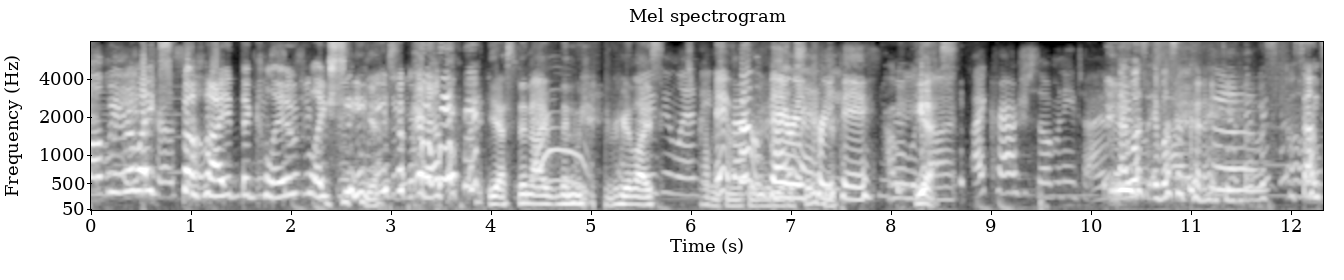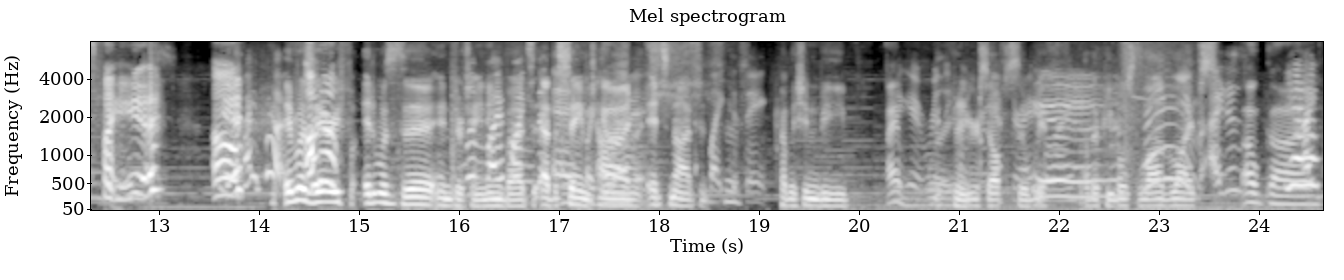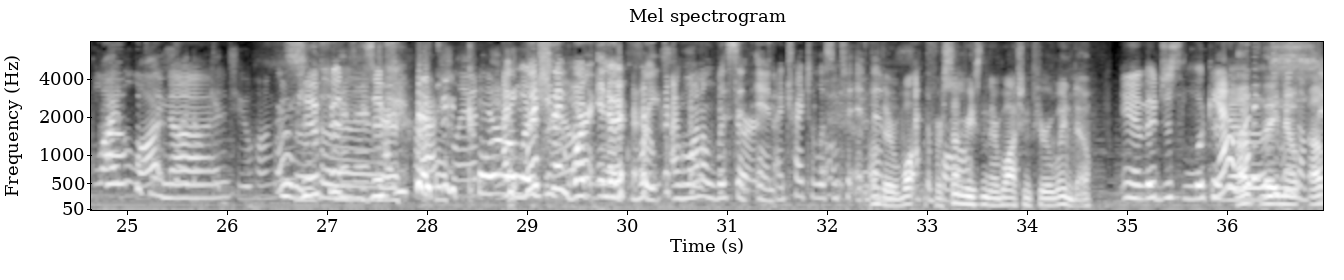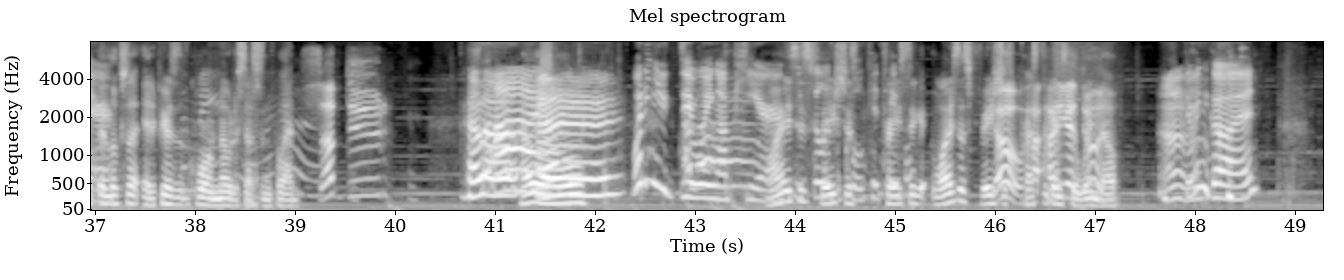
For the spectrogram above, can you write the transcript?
Lovely We were like intro, so- behind the cliff, like sneaking Yes. around. yes, then I then we realized Amazing landing. probably It felt very idea. creepy. Probably Yes. not. I crashed so many times. That was it was a good idea. It was sounds funny. Yeah. Oh, High five. It was Oh, no. very fu- it was uh, entertaining, but like at the same edge. Oh time, gosh. it's not like to think. probably shouldn't be I'm get really worried. putting yourself after so with Yeah. other people's love lives. I just Oh god. I glide a lot probably so I don't not. get too hungry. Ziff and- and Ziff I and crash Coral land. I like wish they weren't in a group. I want to listen dirt. in. I tried to listen to it. Oh, they're at the for ball. some reason they're watching through a window. Yeah, they're just looking Yeah, at what Up, us. they know. up Up, there? it looks like it appears that the quorum noticed us and fled. Sup, dude? Hello. Hello. What are you doing up here? Why is You his face just cool pressed? Why is his face just pressed how- how you against the window? I don't. Doing good.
